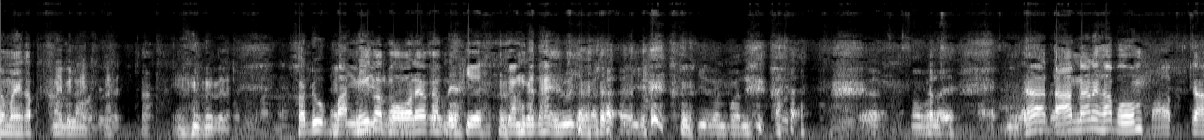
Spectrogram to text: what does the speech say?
ทำไมครับ ไม่เป็นไรอะ ไม่เป็นไรขอดูบัตรนี้ก็พอแล้วครับเนี่ย โอเคจำกันได้รู้จักกันได้พี่สมพลไม่เป็นไรนะตามนั้นนะครับผมครับก็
